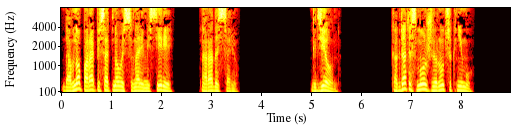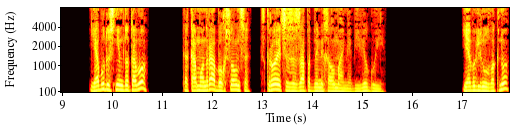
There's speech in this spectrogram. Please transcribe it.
Давно пора писать новый сценарий мистерии на радость царю. Где он? Когда ты сможешь вернуться к нему? Я буду с ним до того, как Амон-Ра, бог солнца, скроется за западными холмами, объявил Гуи. Я выглянул в окно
